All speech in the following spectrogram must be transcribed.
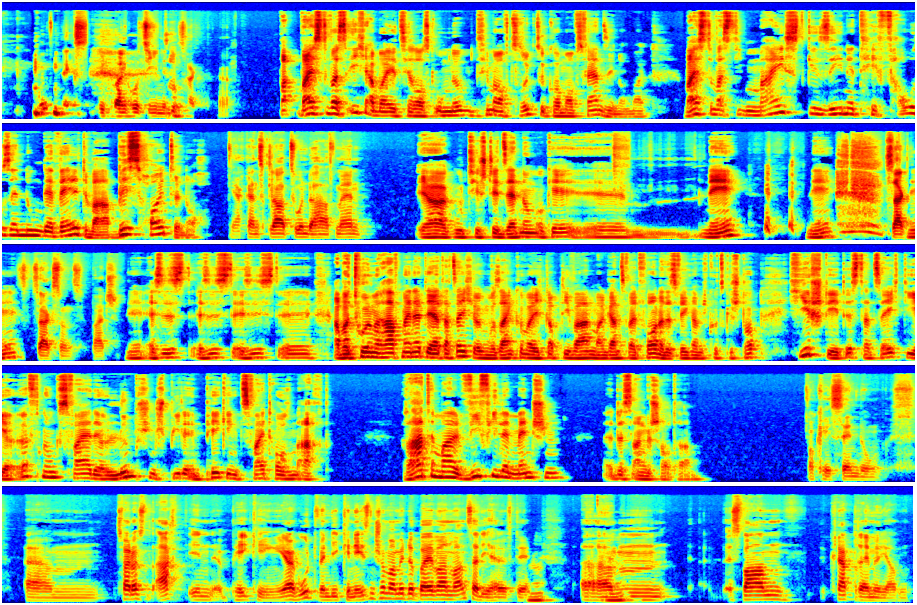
Ex, wie Frank Rossini so. gesagt. Ja. Weißt du, was ich aber jetzt hier raus, um das Thema auch zurückzukommen, aufs Fernsehen nochmal. Weißt du, was die meistgesehene TV-Sendung der Welt war, bis heute noch? Ja, ganz klar, Two and a Half Man. Ja, gut, hier steht Sendung, okay. Äh, nee, Nee. Sag, nee. Sag's uns, Patsch. Nee, es ist, es ist, es ist, äh, aber Tour im Half Man hätte ja tatsächlich irgendwo sein können, weil ich glaube, die waren mal ganz weit vorne, deswegen habe ich kurz gestoppt. Hier steht es tatsächlich die Eröffnungsfeier der Olympischen Spiele in Peking 2008. Rate mal, wie viele Menschen äh, das angeschaut haben. Okay, Sendung. Ähm, 2008 in Peking. Ja, gut, wenn die Chinesen schon mal mit dabei waren, waren es ja die Hälfte. Ja. Ähm. Es waren knapp drei Milliarden.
